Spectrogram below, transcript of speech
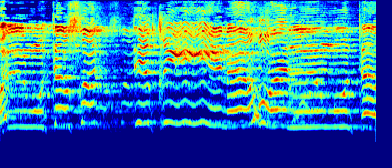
والمتصدقين والمتصدقات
